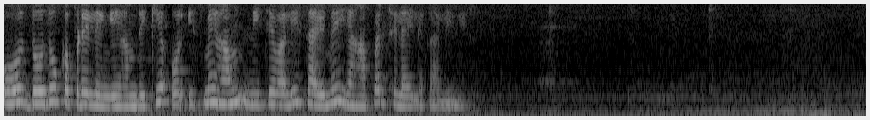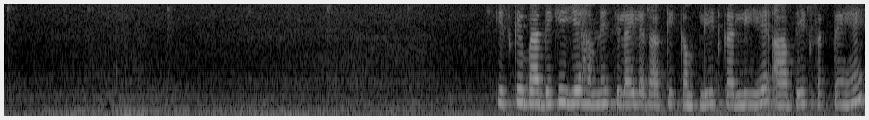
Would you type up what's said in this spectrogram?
और दो दो कपड़े लेंगे हम, देखिए। और इसमें हम नीचे वाली साइड में यहाँ पर सिलाई लगा लेंगे। इसके बाद देखिए, ये हमने सिलाई लगा के कंप्लीट कर ली है। आप देख सकते हैं।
